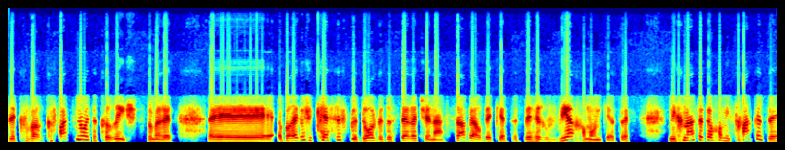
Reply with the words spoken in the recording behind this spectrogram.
זה כבר קפצנו את הכריש. זאת אומרת, אה, ברגע שכסף גדול, וזה סרט שנעשה בהרבה כסף והרוויח המון כסף, נכנס לתוך המשחק הזה,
